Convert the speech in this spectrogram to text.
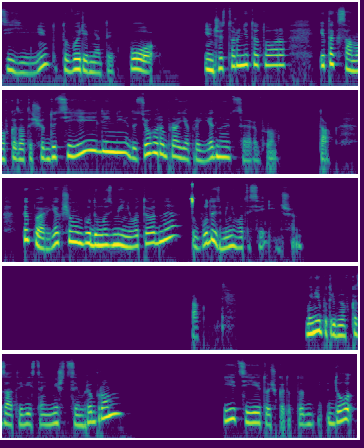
цієї, тобто вирівняти по іншій стороні тротуару, і так само вказати, що до цієї лінії, до цього ребра я приєдную це ребро. Так, тепер, якщо ми будемо змінювати одне, то буде змінюватися інше. Так. Мені потрібно вказати відстань між цим ребром і цієї точки. Тобто до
